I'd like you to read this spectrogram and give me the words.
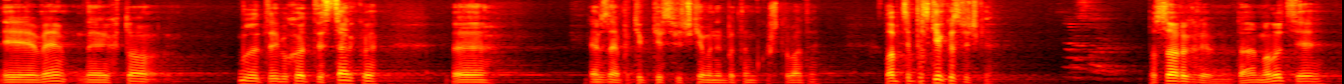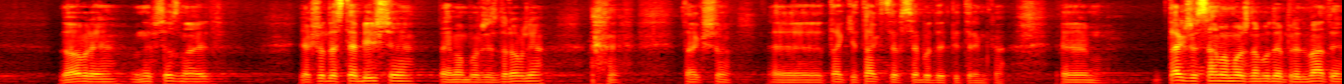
І ви, е, хто будете виходити з церкви, е, я не знаю, по ті свічки вони будуть там коштувати. Хлопці, по скільки свічки? По 40 гривень. Так, молодці. Добре, вони все знають. Якщо дасте більше, дай вам Боже здоров'я. Так що е, так і так це все буде підтримка. Е, так же само можна буде придбати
